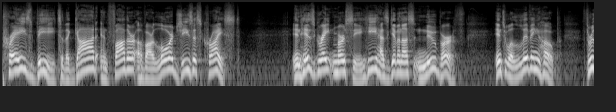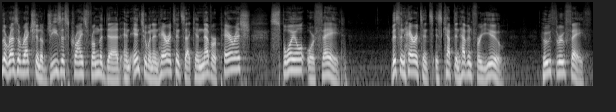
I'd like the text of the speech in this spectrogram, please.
Praise be to the God and Father of our Lord Jesus Christ in His great mercy, He has given us new birth into a living hope through the resurrection of Jesus Christ from the dead and into an inheritance that can never perish, spoil, or fade. This inheritance is kept in heaven for you, who through faith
